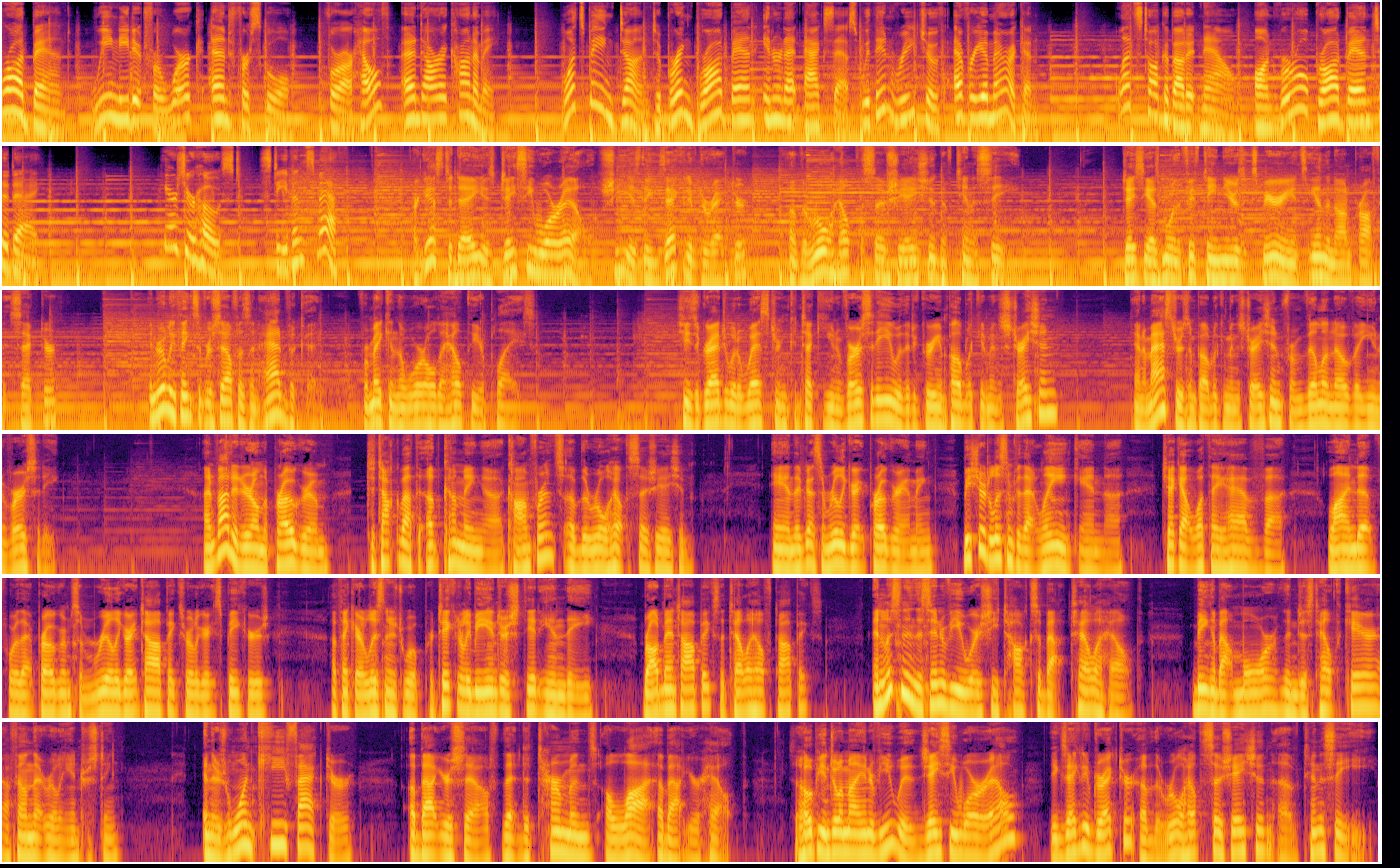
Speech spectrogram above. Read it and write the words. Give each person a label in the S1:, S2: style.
S1: Broadband. We need it for work and for school, for our health and our economy. What's being done to bring broadband internet access within reach of every American? Let's talk about it now on Rural Broadband Today. Here's your host, Stephen Smith.
S2: Our guest today is JC Worrell. She is the Executive Director of the Rural Health Association of Tennessee. JC has more than 15 years' experience in the nonprofit sector and really thinks of herself as an advocate for making the world a healthier place. She's a graduate of Western Kentucky University with a degree in public administration and a master's in public administration from Villanova University. I invited her on the program to talk about the upcoming uh, conference of the Rural Health Association, and they've got some really great programming. Be sure to listen for that link and uh, check out what they have uh, lined up for that program. Some really great topics, really great speakers. I think our listeners will particularly be interested in the broadband topics, the telehealth topics. And listen to this interview where she talks about telehealth being about more than just healthcare. I found that really interesting. And there's one key factor about yourself that determines a lot about your health. So I hope you enjoy my interview with JC Worrell, the Executive Director of the Rural Health Association of Tennessee.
